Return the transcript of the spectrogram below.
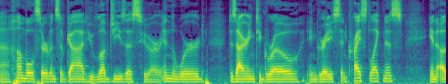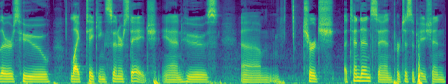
uh, humble servants of God who love Jesus, who are in the Word, desiring to grow in grace and Christ likeness, and others who like taking center stage and whose um, church attendance and participation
